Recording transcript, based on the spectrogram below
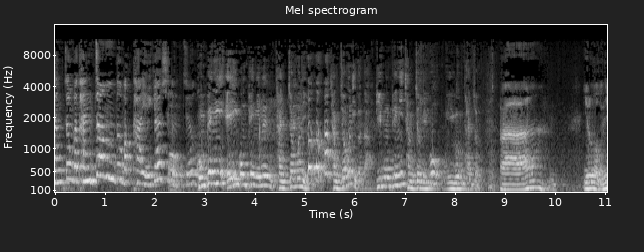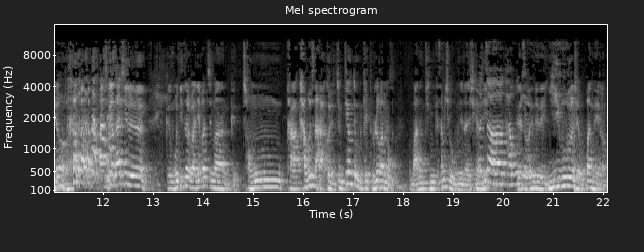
장점과 단점도 막다 어, 얘기하시던지요. 곰팽이 A 곰팽이는 단점은 이거다. 장점은 이거다. B 곰팽이 장점이고 이건 단점. 아, 이런 거군요. 아, 제가 사실은 그 모니터를 많이 해봤지만, 그 정, 다, 다 보진 않았거든요. 좀 띄엄띄엄 이렇게 돌려가면서. 많은 기니까 35분이라는 시간이. 맞아, 다 보긴 그래서. 했는데 이 부분을 제가 못 봤네요.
